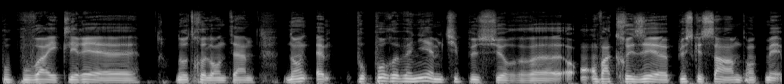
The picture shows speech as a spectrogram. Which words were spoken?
pour pouvoir éclairer notre long terme. Donc, pour, revenir un petit peu sur, euh, on va creuser euh, plus que ça, hein, donc, mais,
